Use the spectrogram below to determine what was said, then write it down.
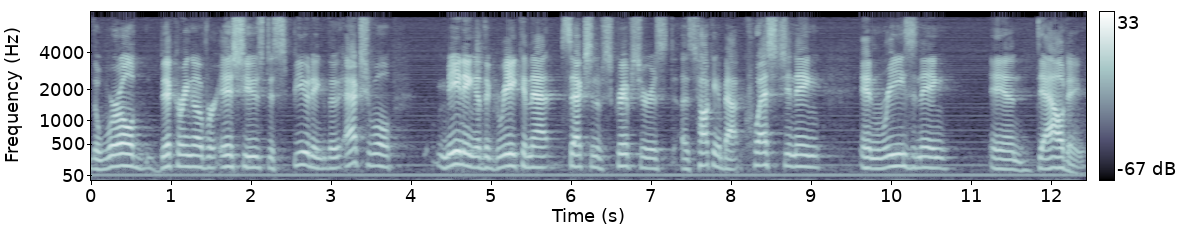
the world bickering over issues, disputing. The actual meaning of the Greek in that section of Scripture is, is talking about questioning and reasoning and doubting.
